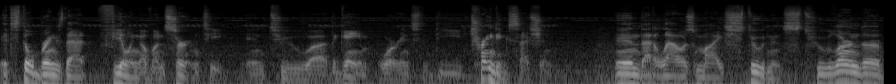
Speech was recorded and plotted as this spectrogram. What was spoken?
it still brings that feeling of uncertainty into uh, the game or into the training session. And that allows my students to learn the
